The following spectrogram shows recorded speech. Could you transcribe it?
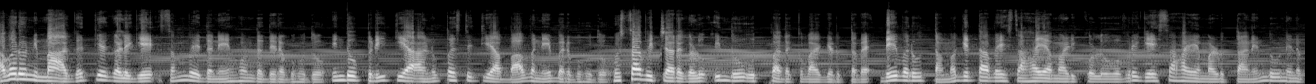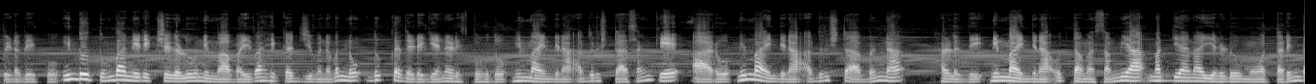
ಅವರು ನಿಮ್ಮ ಅಗತ್ಯಗಳಿಗೆ ಸಂವೇದನೆ ಹೊಂದದಿರಬಹುದು. ಇಂದು ಪ್ರೀತಿಯ ಅನುಪಸ್ಥಿತಿಯ ಭಾವನೆ ಬರಬಹುದು. ಹೊಸ ವಿಚಾರಗಳು ಇಂದು ಉತ್ಪಾದಕವಾಗಿರುತ್ತವೆ. ದೇವರು ತಮಗೆ ತಾವೇ ಸಹಾಯ ಮಾಡಿಕೊಳ್ಳುವವರಿಗೆ ಸಹಾಯ ಮಾಡುತ್ತಾನೆಂದು ನೆನಪಿಡಬೇಕು. ಇಂದು ತುಂಬಾ ನಿರೀಕ್ಷೆಗಳು ನಿಮ್ಮ ವೈವಾಹಿಕ ಜೀವನವನ್ನು ದುಃಖದೆಡೆಗೆ ನಡೆಸಬಹುದು. ನಿಮ್ಮ ಇಂದಿನ ಅದೃಷ್ಟ ಸಂಖ್ಯೆ ಆರು. ನಿಮ್ಮ ಇಂದಿನ ಅದೃಷ್ಟ ಬಣ್ಣ ಹಳದಿ. ನಿಮ್ಮ ಇಂದಿನ ಉತ್ತಮ ಸಮಯ ಮಧ್ಯಾಹ್ನ ಎರಡು ಮೂವತ್ತರಿಂದ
